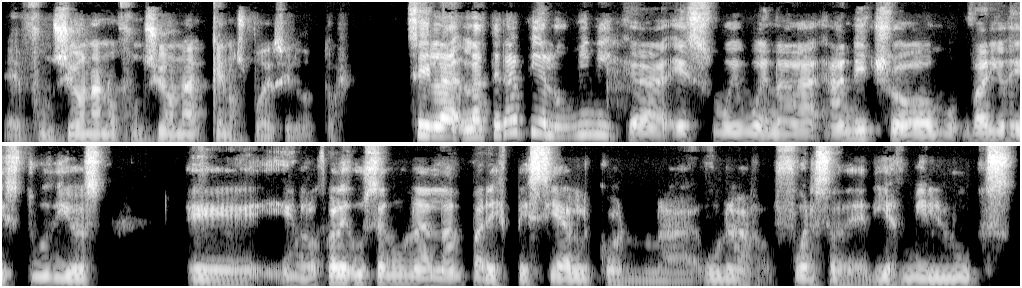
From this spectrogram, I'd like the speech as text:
eh, ¿funciona, no funciona? ¿Qué nos puede decir, doctor? Sí, la, terapia lumínica es muy buena. Han hecho varios estudios eh, en los cuales usan una lámpara especial con una fuerza de 10.000 lux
